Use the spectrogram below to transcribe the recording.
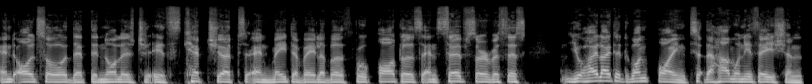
and also that the knowledge is captured and made available through portals and self-services. You highlighted one point, the harmonization.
